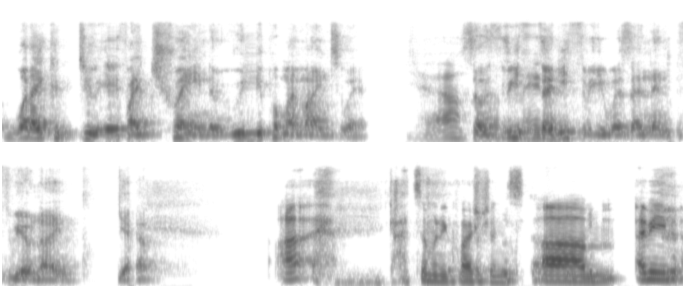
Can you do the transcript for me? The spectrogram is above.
what I could do if I trained and really put my mind to it. Yeah. So 333 was, and then 309. Yeah. Uh, God, so many questions. Um, I mean,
